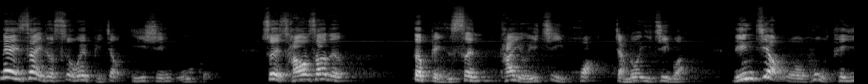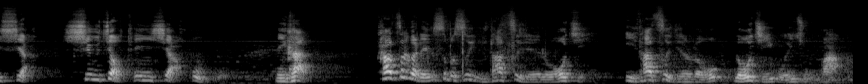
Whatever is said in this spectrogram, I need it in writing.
内在的时候会比较疑心无鬼，所以曹操的。的本身，他有一句话，讲过一句话：“宁叫我护天下，休叫天下负我。”你看，他这个人是不是以他自己的逻辑，以他自己的逻逻辑为主嘛？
